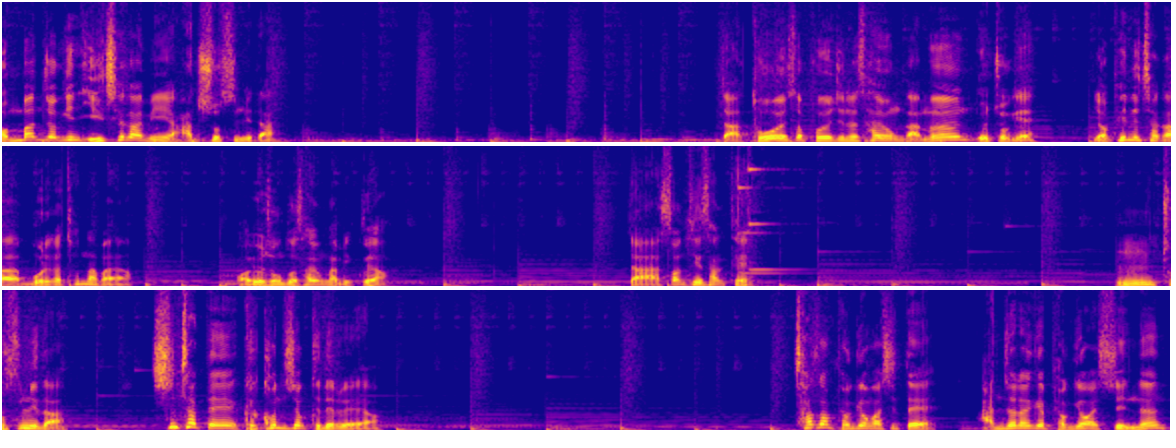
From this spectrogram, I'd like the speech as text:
전반적인 일체감이 아주 좋습니다. 자, 도어에서 보여지는 사용감은 이쪽에 옆에 있는 차가 모래가 쳤나 봐요. 어, 요 정도 사용감 있고요. 자, 썬팅 상태. 음, 좋습니다. 신차 때 그 컨디션 그대로예요. 차선 변경하실 때 안전하게 변경할 수 있는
